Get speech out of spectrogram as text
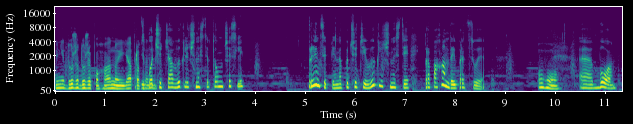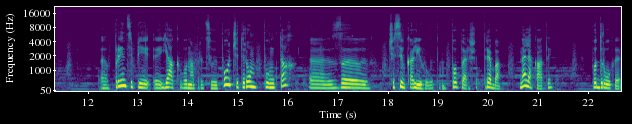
мені дуже дуже погано, і я про і це почуття виключності, в тому числі. В принципі, на почутті виключності пропаганда і працює. ого. Е, Бо, е, в принципі, е, як вона працює? По чотирьом пунктах з часів Калігули. Там. По-перше, треба налякати. По-друге,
